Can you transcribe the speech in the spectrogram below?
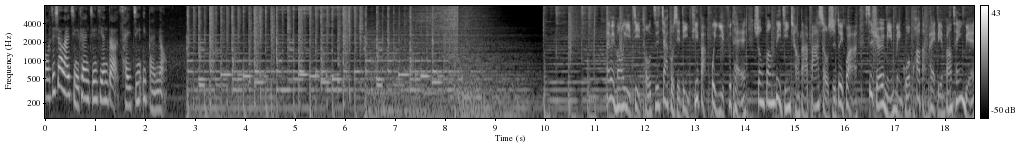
好，接下来请看今天的财经一百秒。台美贸易及投资架构协定 （TIFA） 会议复谈，双方历经长达八小时对话。四十二名美国跨党派联邦参议员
